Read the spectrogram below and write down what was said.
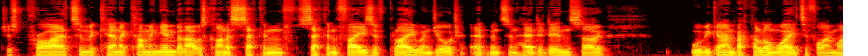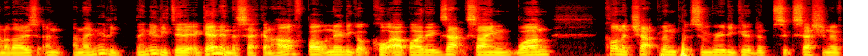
just prior to McKenna coming in, but that was kind of second second phase of play when George Edmundson headed in. So we'll be going back a long way to find one of those. And and they nearly they nearly did it again in the second half. Bolton nearly got caught out by the exact same one. Conor Chaplin put some really good succession of,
